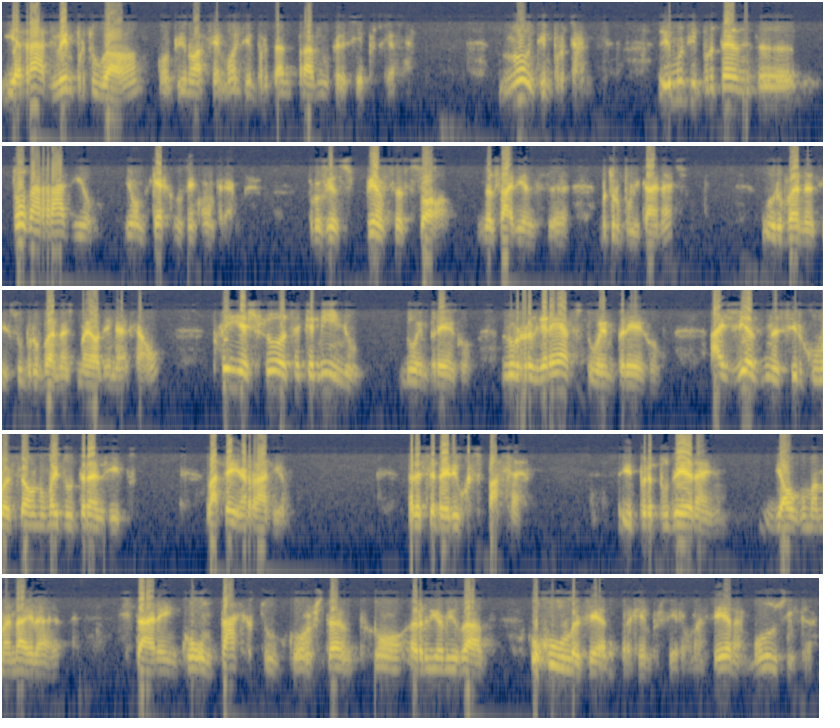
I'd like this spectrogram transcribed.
E a rádio em Portugal continua a ser muito importante para a democracia portuguesa. Muito importante. E muito importante toda a rádio e onde quer que nos encontremos. Por vezes pensa só nas áreas uh, metropolitanas, urbanas e suburbanas de maior dimensão, porque aí as pessoas a caminho do emprego, no regresso do emprego, às vezes na circulação no meio do trânsito, lá têm a rádio para saberem o que se passa e para poderem, de alguma maneira, estar em contacto constante com a realidade. O que o lazer, para quem prefere o lazer, a música,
